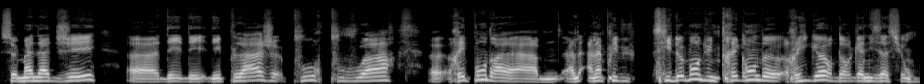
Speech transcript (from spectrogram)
se manager euh, des, des, des, plages pour pouvoir euh, répondre à, à, l'imprévu. Ce qui demande une très grande rigueur d'organisation.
